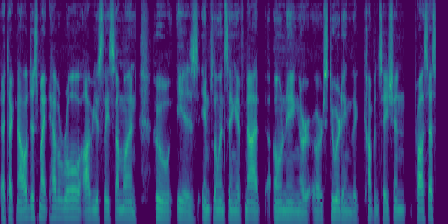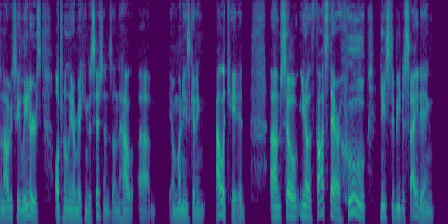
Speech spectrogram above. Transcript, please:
a technologist might have a role. Obviously, someone who is influencing, if not owning or, or stewarding the compensation process. And obviously, leaders ultimately are making decisions on how um, you know money is getting allocated. Um, so, you know, thoughts there. Who needs to be deciding?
